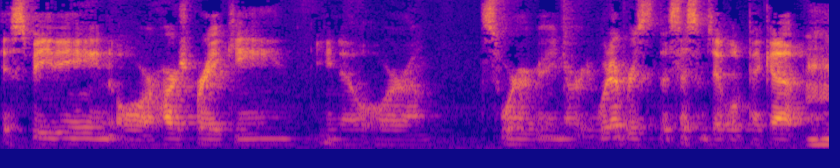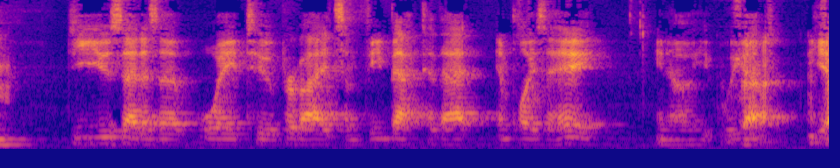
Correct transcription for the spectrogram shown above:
is speeding or harsh braking, you know, or um, swerving or whatever the system's able to pick up, do you use that as a way to provide some feedback to that employee? Say, hey, you know, we if got that, if yeah,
